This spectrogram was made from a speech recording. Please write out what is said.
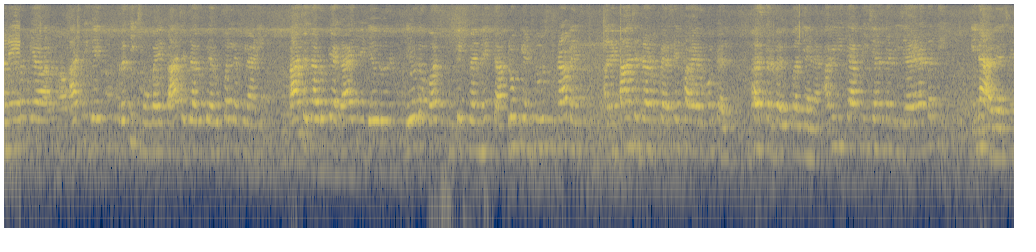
અને રૂપિયા આરતીબેન પ્રતિક મોબાઈલ પાંચ હજાર રૂપિયા રૂપલ લખલાણી પાંચ હજાર રૂપિયા Gayatri developers Mukeshbhai Mehta, European tours travels અને પાંચ હજાર રૂપિયા સેફાયર હોટેલ ભાસ્કરભાઈ ઉપાધ્યાયના. આવી રીતે આપણી જે અંદરની જાહેરાત હતી, એના આવ્યા છે.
